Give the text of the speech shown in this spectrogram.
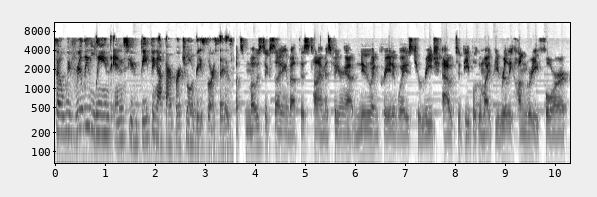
So we've really leaned into beefing up our virtual resources. What's most exciting about this time is figuring out new and creative ways to reach out to people who might be really hungry for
